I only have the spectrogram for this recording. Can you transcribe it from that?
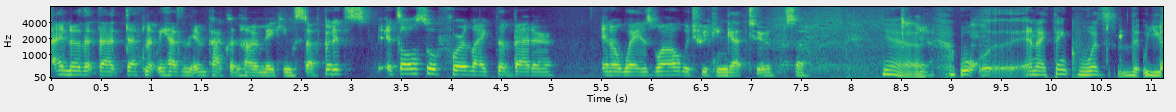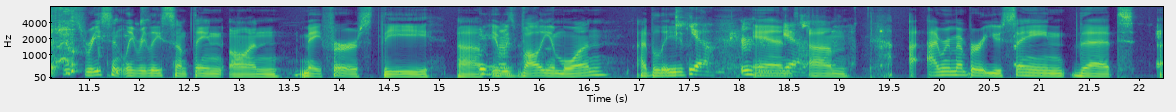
I know that that definitely has an impact on how I'm making stuff, but it's, it's also for like the better in a way as well, which we can get to. So, Yeah. Well, uh, and I think was that you just recently released something on May 1st. The um, it was volume 1, I believe. yeah. Mhm, And yeah. um, I, I remember you saying that uh,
